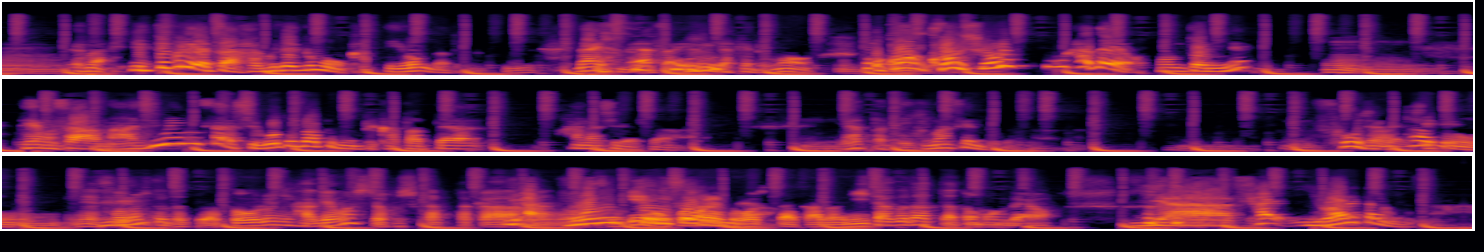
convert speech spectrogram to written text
うん。まあ、言ってくるやつは白デグモを買って読んだとかっていうナイスなやつはいるんだけども、もうこうこう少数派だよ、本当にね。うんうん。でもさ、真面目にさ、仕事だと思って語った話がさ、やっぱできませんとかさ、うん、そうじゃない。多分ね、その人たちはトールに励ましてほしかったか、あのすげえ怒られてほしかったかの二択だったと思うんだよ。いやーさ、言われたのがさ、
